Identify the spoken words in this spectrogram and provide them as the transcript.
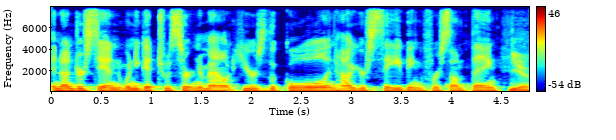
and understand when you get to a certain amount, here's the goal and how you're saving for something. yeah.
